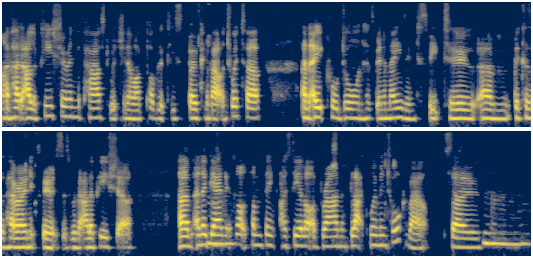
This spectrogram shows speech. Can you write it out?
I've had alopecia in the past, which you know I've publicly spoken about on Twitter. And April Dawn has been amazing to speak to um, because of her own experiences with alopecia. Um, and again, Mm. it's not something I see a lot of brown and black women talk about. So Mm.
